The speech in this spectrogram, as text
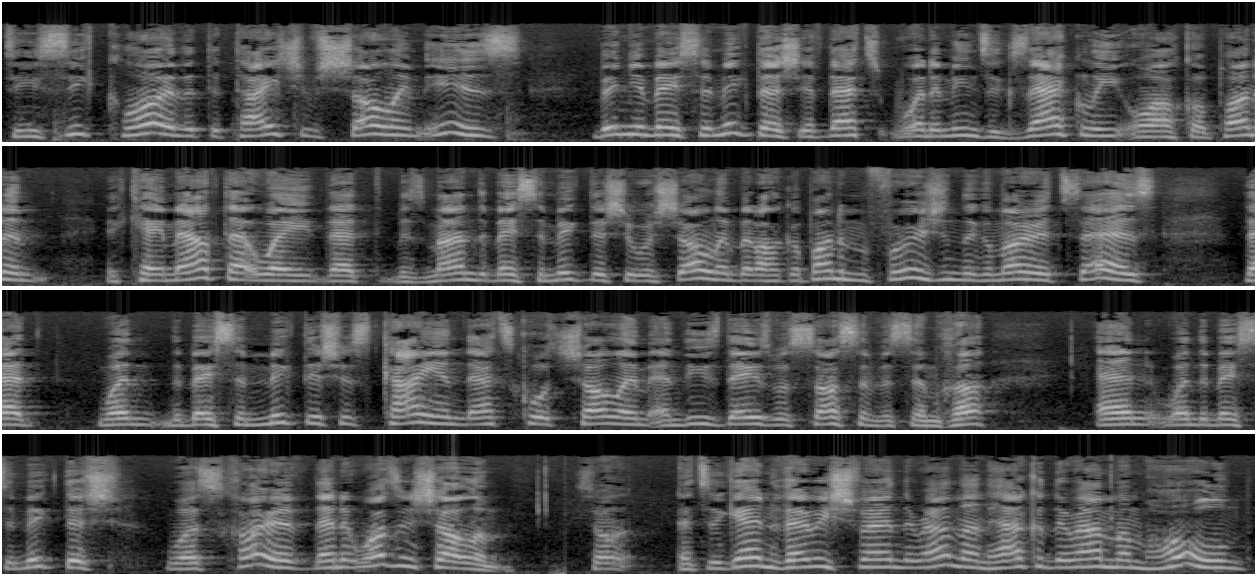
So you see clearly that the Taish of Shalom is binyan Beis Hamikdash, if that's what it means exactly, or Al Kopanim, it came out that way that Bisman the Beis Hamikdash was Shalom, but Al Kopanim Mefurish in the Gemara it says that when the Beis Hamikdash is Kayim, that's called Shalom, and these days was Sasim V'Simcha, and when the Beis Hamikdash was Charev, then it wasn't Shalom. So it's again very Shver in the Rambam. How could the Rambam hold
